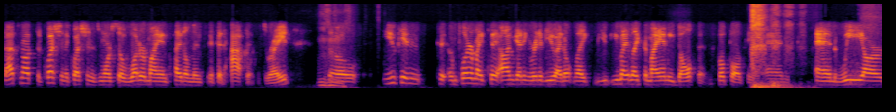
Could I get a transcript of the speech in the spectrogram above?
that's not the question. The question is more so what are my entitlements if it happens, right? Mm-hmm. So you can the employer might say, oh, "I'm getting rid of you. I don't like you." You might like the Miami Dolphins football team, and and we are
